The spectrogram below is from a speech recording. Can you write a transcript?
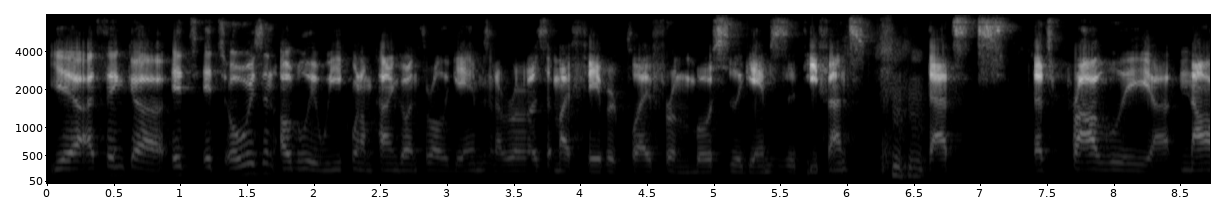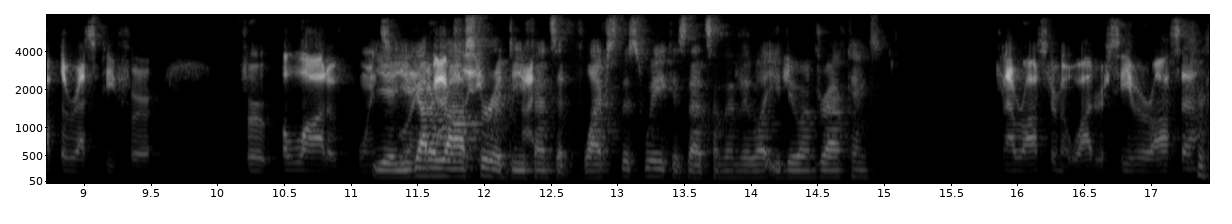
Yeah, I think uh, it's it's always an ugly week when I'm kind of going through all the games, and I realize that my favorite play from most of the games is a defense. that's that's probably uh, not the recipe for for a lot of points. Yeah, you got to roster a defense I, at flex this week. Is that something they let you do on DraftKings? Can I roster him at wide receiver also? uh,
